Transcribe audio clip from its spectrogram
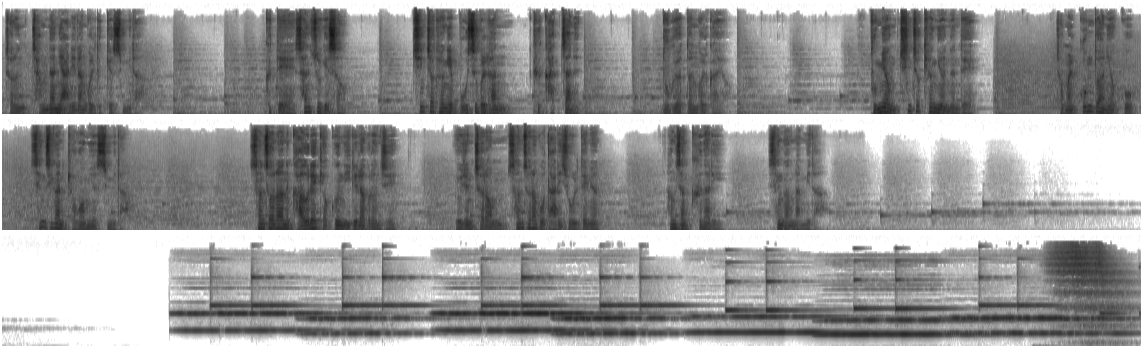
저는 장난이 아니란 걸 느꼈습니다. 그때 산속에서 친척형의 모습을 한 그 가짜는 누구였던 걸까요? 분명 친척형이었는데 정말 꿈도 아니었고 생생한 경험이었습니다. 선선한 가을에 겪은 일이라 그런지 요즘처럼 선선하고 날이 좋을 때면 항상 그날이 생각납니다.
